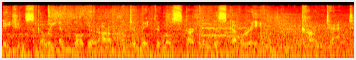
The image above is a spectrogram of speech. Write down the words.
Agent Scully and Mulder are about to make their most startling discovery Contact.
